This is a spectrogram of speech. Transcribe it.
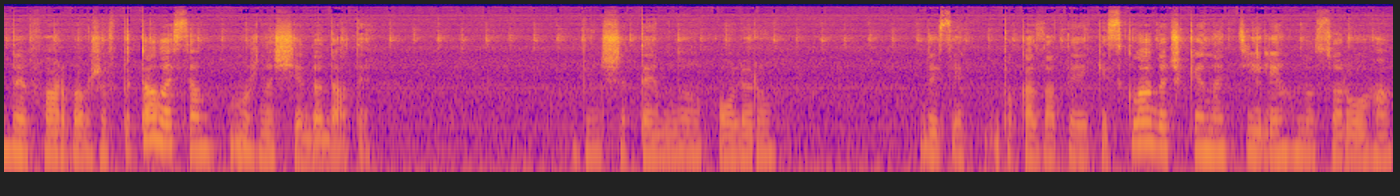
Де фарба вже впиталася, можна ще додати більше темного кольору. Десь показати якісь складочки на тілі носорога.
